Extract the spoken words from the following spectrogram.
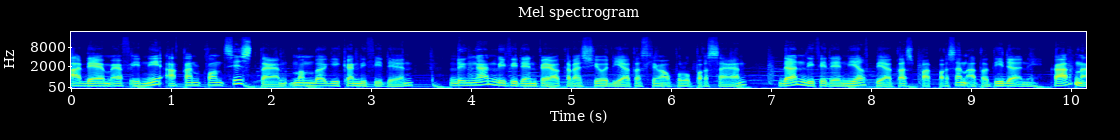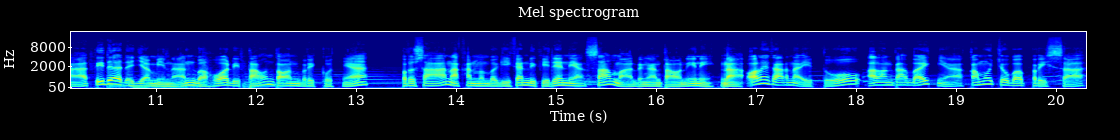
ADMF ini akan konsisten membagikan dividen dengan dividen payout ratio di atas 50% dan dividen yield di atas 4% atau tidak nih. Karena tidak ada jaminan bahwa di tahun-tahun berikutnya perusahaan akan membagikan dividen yang sama dengan tahun ini. Nah, oleh karena itu, alangkah baiknya kamu coba periksa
